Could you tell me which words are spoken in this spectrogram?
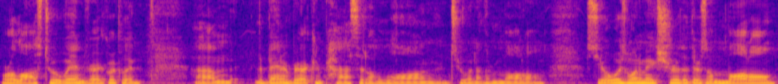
or a loss to a win very quickly um, the banner bearer can pass it along to another model. So you always want to make sure that there's a model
